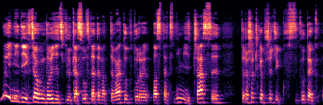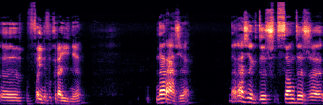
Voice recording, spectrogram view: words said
No i Midi, chciałbym powiedzieć kilka słów na temat tematu, który ostatnimi czasy troszeczkę przyciekł wskutek e, wojny w Ukrainie. Na razie. Na razie, gdyż sądzę, że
